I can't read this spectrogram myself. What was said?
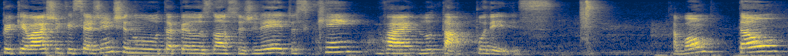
Porque eu acho que se a gente não luta pelos nossos direitos, quem vai lutar por eles? Tá bom? Então,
